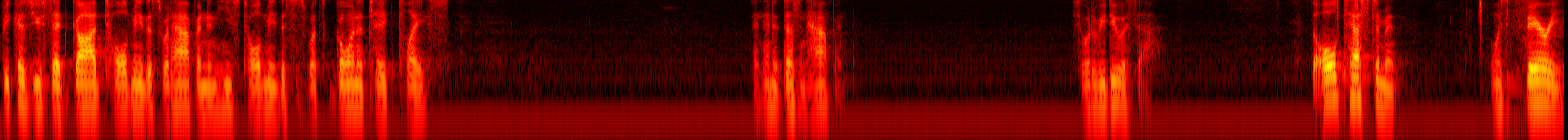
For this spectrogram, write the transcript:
because you said, God told me this would happen and He's told me this is what's going to take place. And then it doesn't happen. So, what do we do with that? The Old Testament was very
